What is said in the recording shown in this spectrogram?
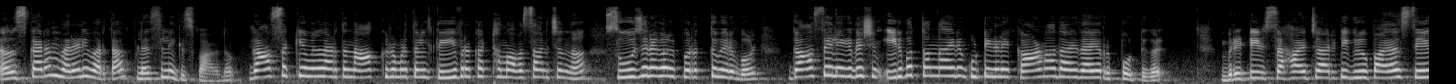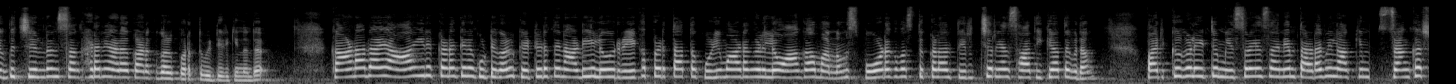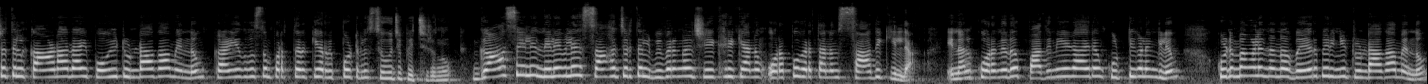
നമസ്കാരം വരളി വാർത്ത പ്ലസിലേക്ക് സ്വാഗതം. ഗാസയ്ക്കുമേൽ നടത്തുന്ന ആക്രമണത്തിൽ തീവ്രഘട്ടം അവസാനിച്ചെന്ന് സൂചനകൾ പുറത്തു വരുമ്പോൾ ഗാസയിൽ ഏകദേശം ഇരുപത്തൊന്നായിരം കുട്ടികളെ കാണാതായതായ റിപ്പോർട്ടുകൾ. ബ്രിട്ടീഷ് സഹായ ചാരിറ്റി ഗ്രൂപ്പായ സേവ് ദി ചിൽഡ്രൻ സംഘടനയാണ് കണക്കുകൾ പുറത്തുവിട്ടിരിക്കുന്നത്. കാണാതായ ആയിരക്കണക്കിന് കുട്ടികൾ കെട്ടിടത്തിനടിയിലോ രേഖപ്പെടുത്താത്ത കുഴിമാടങ്ങളിലോ ആകാമെന്നും സ്ഫോടക വസ്തുക്കളാൽ തിരിച്ചറിയാൻ സാധിക്കാത്ത വിധം പരിക്കുകളേറ്റും ഇസ്രായേൽ സൈന്യം തടവിലാക്കിയും സംഘർഷത്തിൽ കാണാതായി പോയിട്ടുണ്ടാകാമെന്നും കഴിഞ്ഞ ദിവസം പുറത്തിറക്കിയ റിപ്പോർട്ടിൽ സൂചിപ്പിച്ചിരുന്നു. ഗാസയിലെ നിലവിലെ സാഹചര്യത്തിൽ വിവരങ്ങൾ ശേഖരിക്കാനും ഉറപ്പുവരുത്താനും സാധിക്കില്ല. എന്നാൽ കുറഞ്ഞത് പതിനേഴായിരം കുട്ടികളെങ്കിലും കുടുംബങ്ങളിൽ നിന്ന് വേർപിരിഞ്ഞിട്ടുണ്ടാകാമെന്നും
